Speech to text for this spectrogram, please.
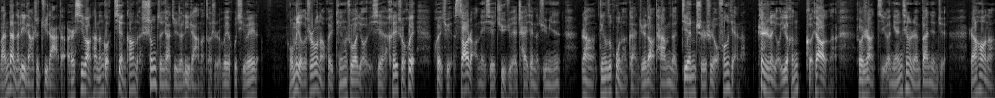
完蛋的力量是巨大的，而希望他能够健康的生存下去的力量呢，则是微乎其微的。我们有的时候呢，会听说有一些黑社会会去骚扰那些拒绝拆迁的居民，让钉子户呢感觉到他们的坚持是有风险的。甚至呢，有一个很可笑的呢，说是让几个年轻人搬进去，然后呢，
